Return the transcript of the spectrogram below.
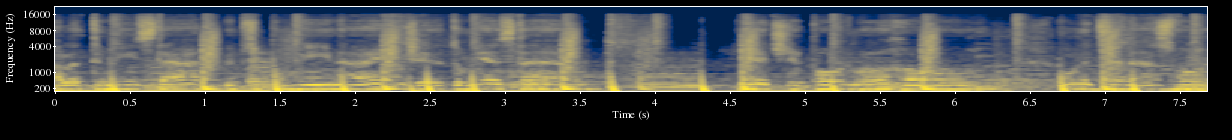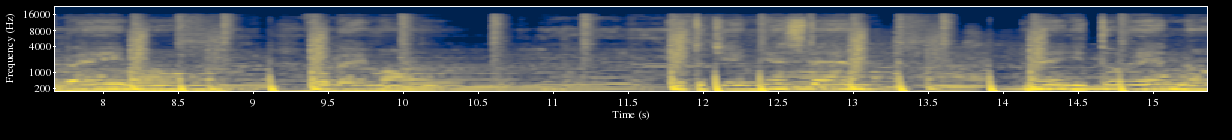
Ale ty místa mi připomínají, že je to městem Věčně pod mlhou Ulice nás obejmou Obejmou. Je to tím městem Není to jednou.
